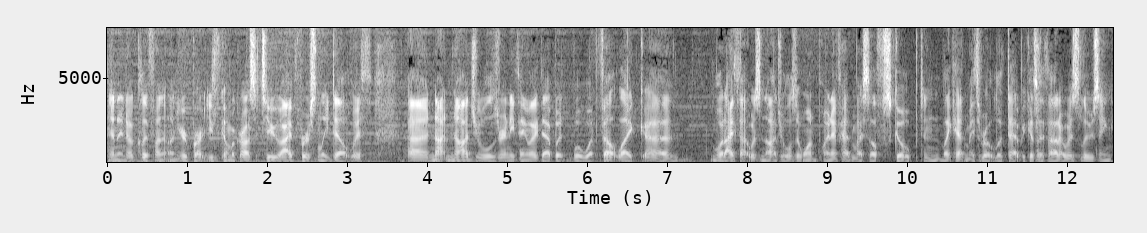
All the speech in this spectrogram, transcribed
and I know, Cliff, on, on, your part, you've come across it too. I've personally dealt with uh, not nodules or anything like that, but, but what felt like uh, what I thought was nodules at one point. I've had myself scoped and like had my throat looked at because I thought I was losing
